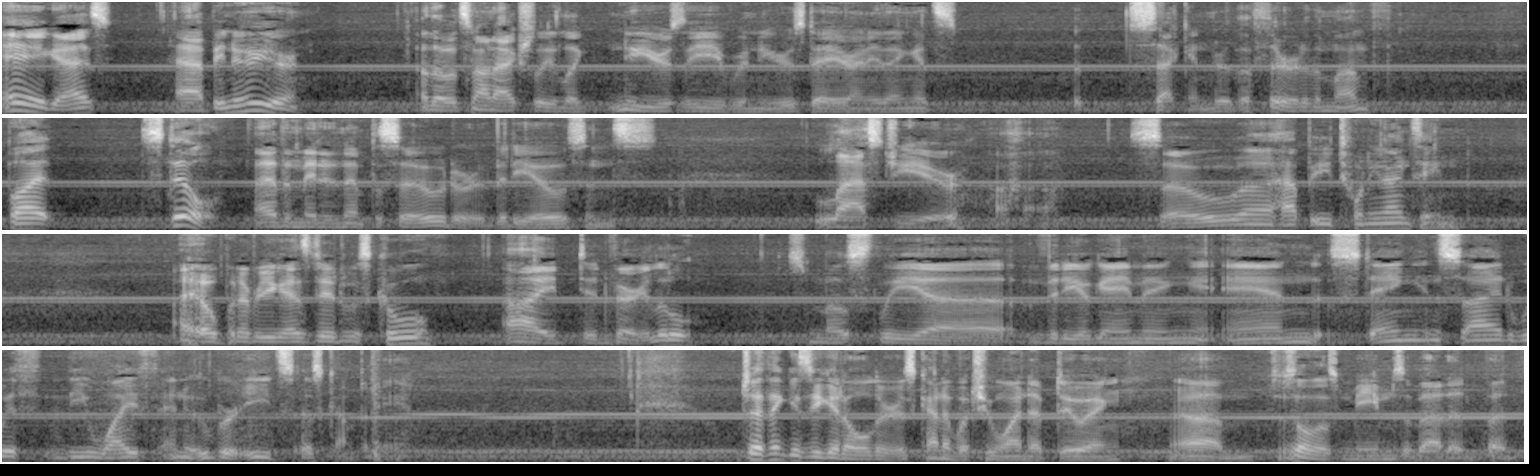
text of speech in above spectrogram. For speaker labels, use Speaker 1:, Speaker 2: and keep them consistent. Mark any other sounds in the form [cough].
Speaker 1: Hey guys, Happy New Year! Although it's not actually like New Year's Eve or New Year's Day or anything, it's the second or the third of the month. But still, I haven't made an episode or a video since last year. So, uh, happy 2019. I hope whatever you guys did was cool. I did very little. It's mostly uh, video gaming and staying inside with the wife and Uber Eats as company. Which I think as you get older is kind of what you wind up doing. Um, there's all those memes about it, but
